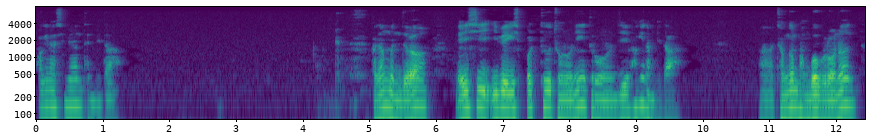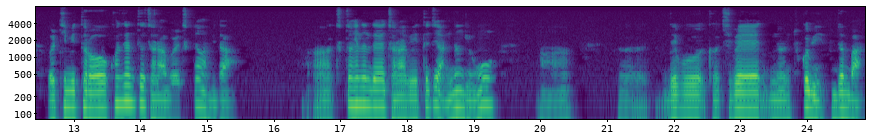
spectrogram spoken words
확인하시면 됩니다. 가장 먼저 AC 220V 전원이 들어오는지 확인합니다. 아, 점검 방법으로는 멀티미터로 콘센트 전압을 측정합니다. 아, 측정했는데 전압이 뜨지 않는 경우 아, 그 내부 그 집에 있는 두꺼비 분전반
